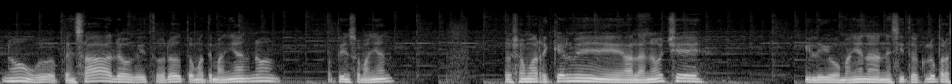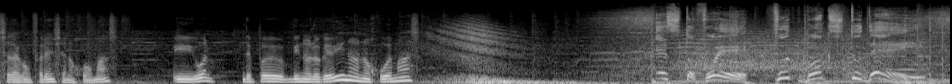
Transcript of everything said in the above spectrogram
No, boludo, pensalo, que esto, bro, tomate mañana, no, no pienso mañana. Lo llamo a Riquelme a la noche y le digo, mañana necesito el club para hacer la conferencia, no juego más. Y bueno, después vino lo que vino, no jugué más. Esto fue Footbox Today.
